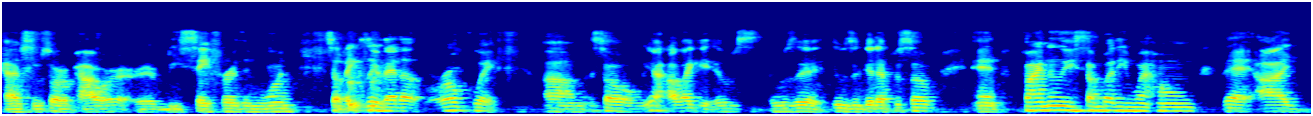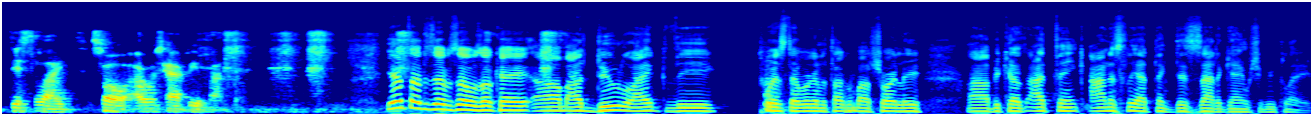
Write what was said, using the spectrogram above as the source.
have some sort of power or be safer than one. So they clear that up real quick. Um, so yeah, I like it. It was it was a it was a good episode, and finally somebody went home that I disliked. So I was happy about that. Yeah, I thought this episode was okay. Um, I do like the twist that we're going to talk about shortly, uh, because I think honestly, I think this is how the game should be played.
